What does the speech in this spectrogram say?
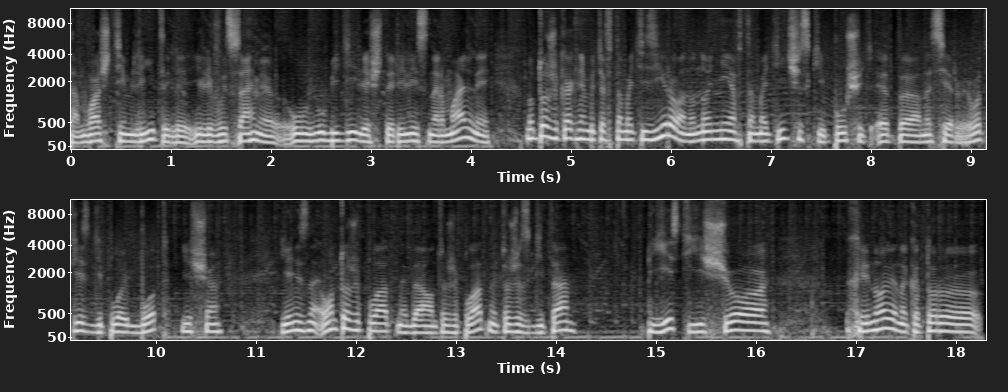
там ваш тимлит или, или вы сами убедились, что релиз нормальный, ну тоже как-нибудь автоматизированно, но не автоматически пушить это на сервер. Вот есть deploy бот еще. Я не знаю, он тоже платный, да, он тоже платный, тоже с гита. Есть еще хреновина, которую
